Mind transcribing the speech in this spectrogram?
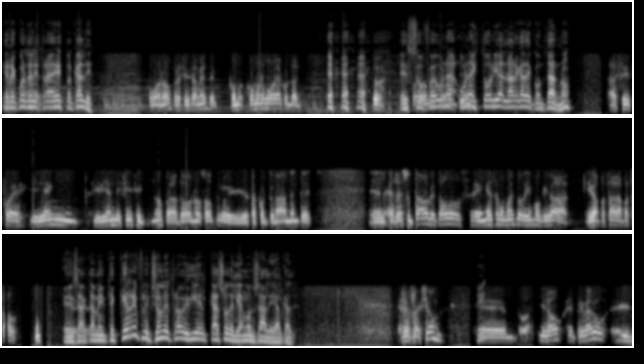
¿Qué recuerdos le trae esto, alcalde? ¿Cómo no? Precisamente. ¿Cómo, cómo no me voy a acordar? Eso fue una, una historia larga de contar, ¿no? Así fue, y bien, y bien difícil, ¿no? Para todos nosotros, y desafortunadamente el, resultado que todos en ese momento dijimos que iba, iba a pasar ha pasado. Exactamente. ¿Qué reflexión le trae hoy día el caso de Lian González, alcalde? Reflexión. Eh, you know, eh, primero, eh,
